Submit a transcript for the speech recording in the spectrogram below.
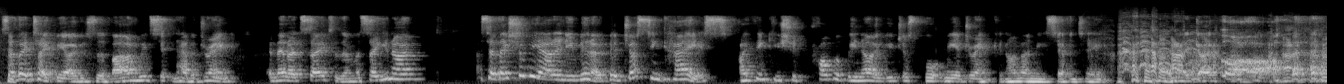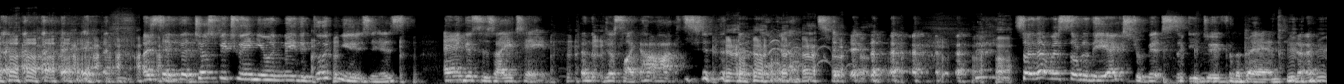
So they'd take me over to the bar and we'd sit and have a drink. And then I'd say to them, I'd say, "You know, so they should be out any minute, but just in case, I think you should probably know you just bought me a drink and I'm only 17. and they go, oh. I said, but just between you and me, the good news is Angus is 18. And just like, ah. so that was sort of the extra bits that you do for the band, you know.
